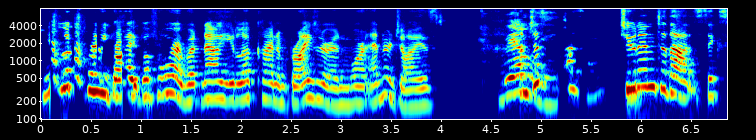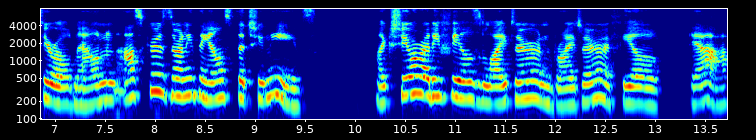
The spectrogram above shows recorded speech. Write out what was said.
you look pretty bright before but now you look kind of brighter and more energized. Really and just tune into that six year old now and ask her is there anything else that she needs? Like she already feels lighter and brighter. I feel yeah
